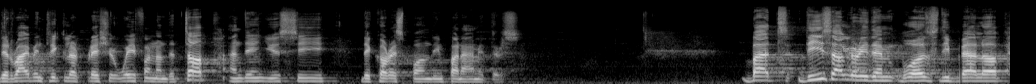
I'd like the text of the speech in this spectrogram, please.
the right ventricular pressure waveform on the top, and then you see the corresponding parameters. But this algorithm was developed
